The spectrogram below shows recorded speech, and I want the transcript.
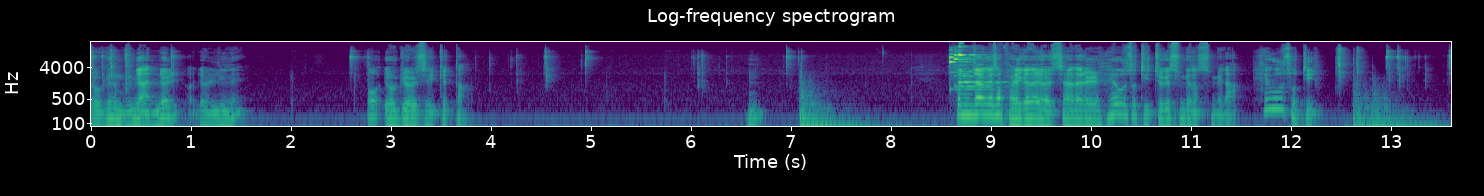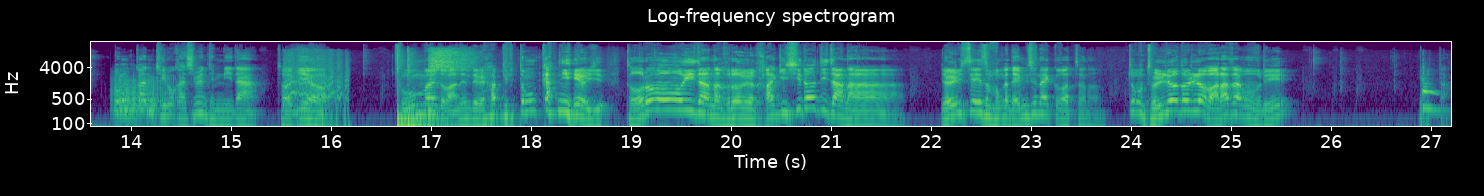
여기는 문이 안 열, 열리네? 어 여기 열 수 있겠다. 응? 현장에서 발견한 열쇠 하나를 해우소 뒤쪽에 숨겨뒀습니다. 해우소 뒤? 똥간 뒤로 가시면 됩니다. 저기요. 좋은 말도 많은데 왜 하필 똥간이에요? 이- 더러워 보이잖아. 그러면 가기 싫어지잖아. 열쇠에서 뭔가 냄새 날 것 같잖아. 조금 돌려 돌려 말하자고 우리. 여기 있다.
